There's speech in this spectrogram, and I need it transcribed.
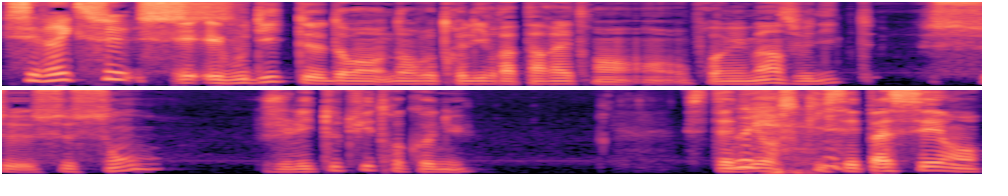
c'est vrai que ce, Et, et, vous dites dans, dans, votre livre à paraître en, en, au 1er mars, vous dites ce, ce son, je l'ai tout de suite reconnu. C'est-à-dire ce qui s'est passé en,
